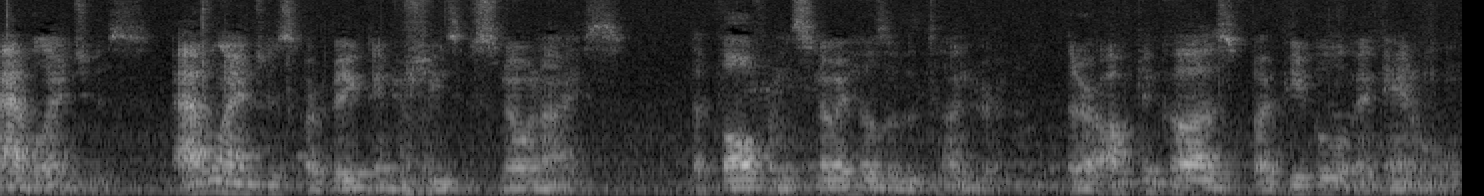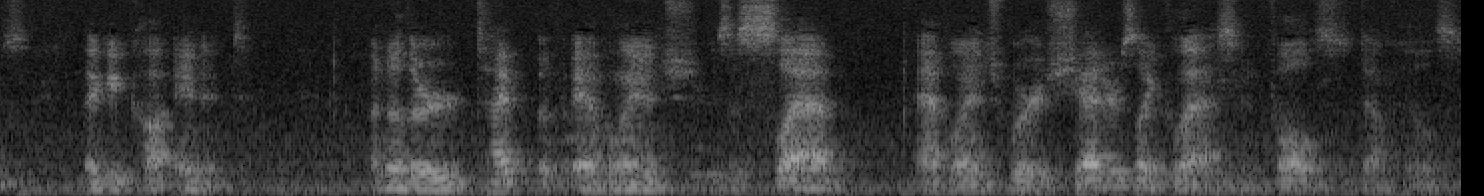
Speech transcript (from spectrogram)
Avalanches. Avalanches are big dangerous sheets of snow and ice that fall from the snowy hills of the tundra that are often caused by people and animals that get caught in it. Another type of avalanche is a slab avalanche where it shatters like glass and falls down hills.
